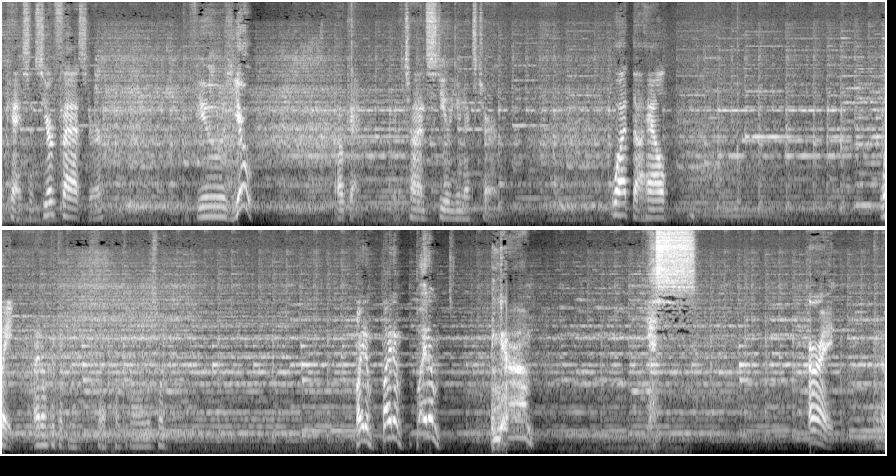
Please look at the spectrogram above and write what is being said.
okay, since you're faster, confuse you! Okay, gonna try and steal you next turn. What the hell? Wait, I don't think I can put a on this one. Bite him! Bite him! Bite him! Yes! Alright. Gonna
